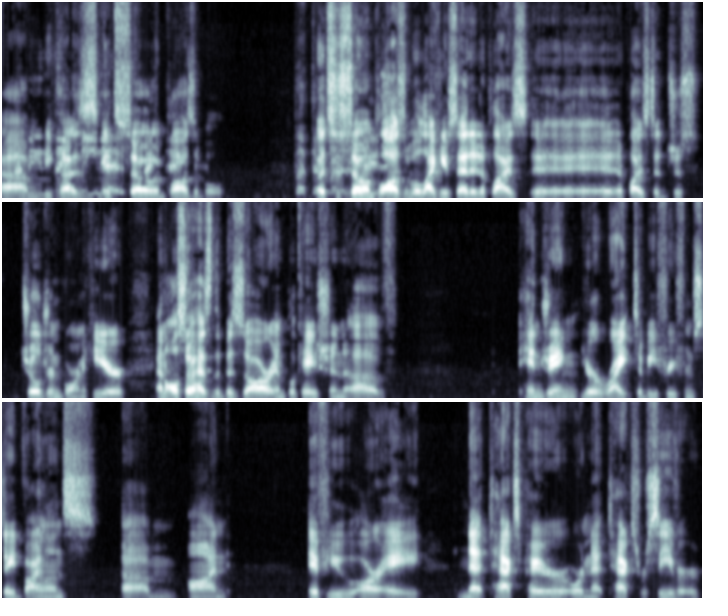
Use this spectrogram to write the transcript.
um I mean, because it's it, so implausible. but it's just so implausible. Like you said it applies it it applies to just children born here and also has the bizarre implication of hinging your right to be free from state violence um, on if you are a net taxpayer or net tax receiver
